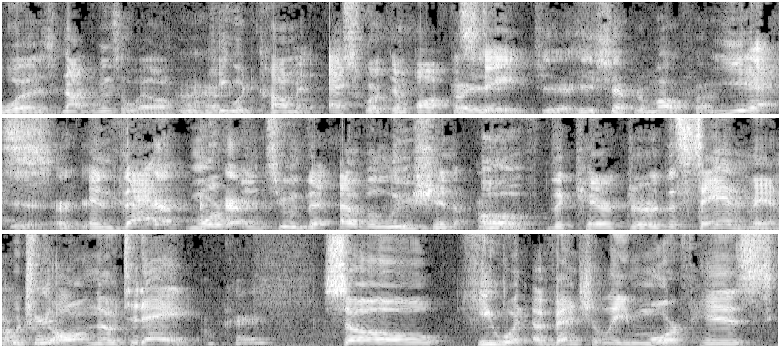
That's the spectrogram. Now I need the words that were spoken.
was not doing so well, Uh-huh. he would come and escort them off the Oh, yeah, stage. Yeah, he shepherded them off, huh? Yes. Yeah, okay. And that morphed into the evolution of the character the Sandman, which we all know today. Okay. So he would eventually morph his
